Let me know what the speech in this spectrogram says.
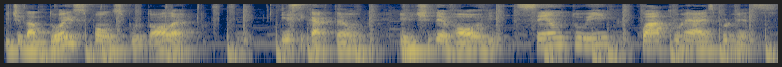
e te dá 2 pontos por dólar, esse cartão ele te devolve 104 reais por mês.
